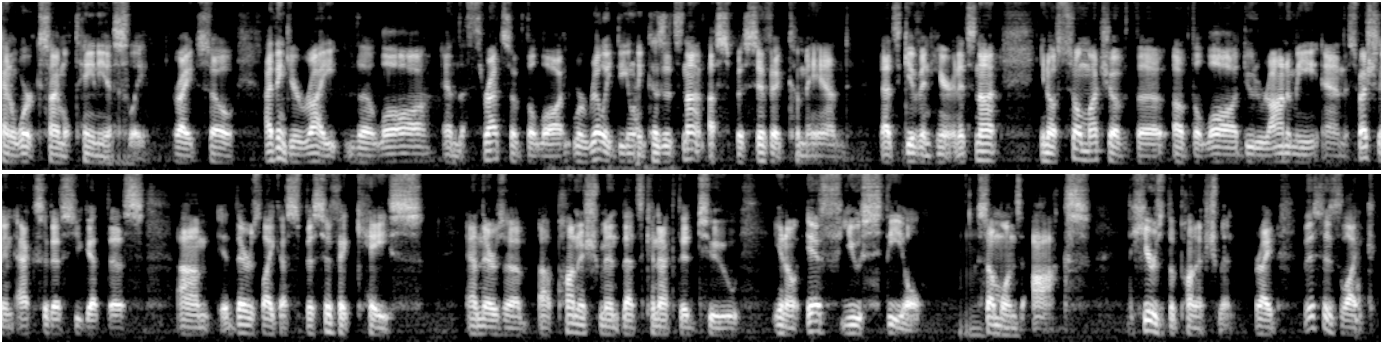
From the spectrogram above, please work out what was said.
kind of work simultaneously, right? So I think you're right. The law and the threats of the law, we're really dealing because it's not a specific command that's given here, and it's not, you know, so much of the of the law, Deuteronomy, and especially in Exodus, you get this. Um, there's like a specific case and there's a, a punishment that's connected to, you know, if you steal mm-hmm. someone's ox, here's the punishment, right? This is like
